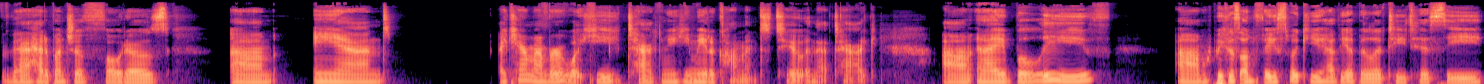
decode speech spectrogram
that had a bunch of photos um and I can't remember what he tagged me. He made a comment too in that tag. Um and I believe um because on Facebook you have the ability to see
